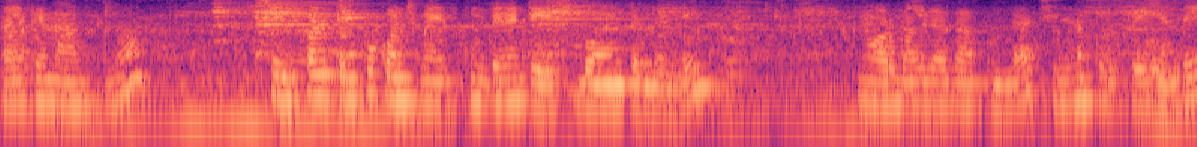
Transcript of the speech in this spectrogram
తలకాయ మాంసలో చింతపండు పులుపు కొంచెం వేసుకుంటేనే టేస్ట్ బాగుంటుందండి. నార్మల్గా కాకుండా చిన్న పులుపు వేయండి.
